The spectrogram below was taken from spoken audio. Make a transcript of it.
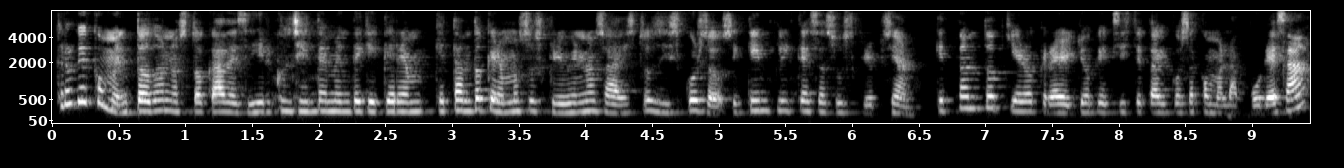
Creo que como en todo nos toca decidir conscientemente qué, tanto queremos suscribirnos a estos discursos y qué implica esa suscripción. ¿Qué tanto quiero creer yo que existe tal cosa como la pureza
